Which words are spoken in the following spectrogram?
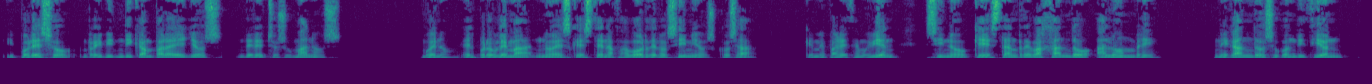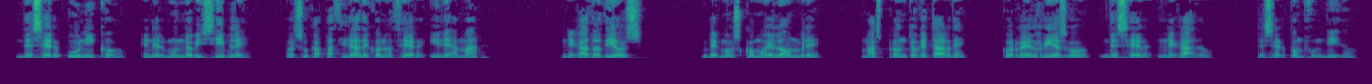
y por eso reivindican para ellos derechos humanos. Bueno, el problema no es que estén a favor de los simios, cosa que me parece muy bien, sino que están rebajando al hombre, negando su condición de ser único en el mundo visible por su capacidad de conocer y de amar. Negado Dios, vemos cómo el hombre, más pronto que tarde, corre el riesgo de ser negado, de ser confundido.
